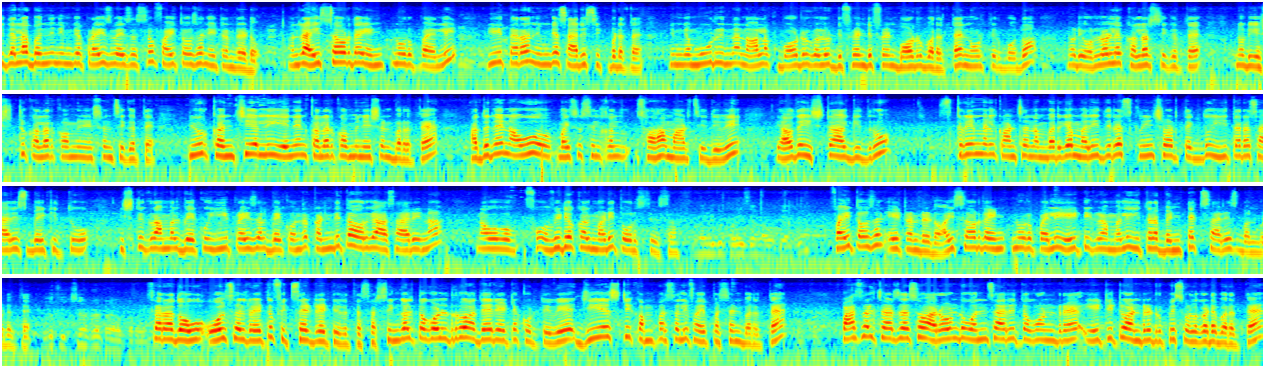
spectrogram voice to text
ಇದೆಲ್ಲ ಬಂದು ನಿಮಗೆ price wise five thousand eight hundred ಅಂದರೆ ಐದು ಸಾವಿರದ ಎಂಟುನೂರು ರೂಪಾಯಲ್ಲಿ ಈ ಥರ ನಿಮಗೆ ಸ್ಯಾರಿ ಸಿಕ್ಬಿಡುತ್ತೆ. ನಿಮಗೆ ಮೂರಿಂದ ನಾಲ್ಕು ಬಾರ್ಡ್ರುಗಳು ಡಿಫ್ರೆಂಟ್ ಡಿಫ್ರೆಂಟ್ ಬಾರ್ಡ್ರ್ ಬರುತ್ತೆ. ನೋಡ್ತಿರ್ಬೋದು. ನೋಡಿ, ಒಳ್ಳೊಳ್ಳೆ ಕಲರ್ ಸಿಗುತ್ತೆ. ನೋಡಿ, ಎಷ್ಟು ಕಲರ್ ಕಾಂಬಿನೇಷನ್ ಸಿಗುತ್ತೆ. ಪ್ಯೂರ್ ಕಂಚಿಯಲ್ಲಿ ಏನೇನು ಕಲರ್ ಕಾಂಬಿನೇಷನ್ ಬರುತ್ತೆ, ಅದನ್ನೇ ನಾವು ಮೈಸೂರು ಸಿಲ್ಕಲ್ಲಿ ಸಹ ಮಾಡಿಸಿದ್ದೀವಿ ಯಾವುದೇ ಇಷ್ಟ ಆಗಿದ್ದರೂ ಸ್ಕ್ರೀನ್ ಮೇಲೆ ಕಾಣಿಸೋ ನಂಬರ್ಗೆ ಮರಿದಿರ ಸ್ಕ್ರೀನ್ಶಾಟ್ ತೆಗೆದು ಈ ಥರ ಸ್ಯಾರೀಸ್ ಬೇಕಿತ್ತು ಇಷ್ಟು ಗ್ರಾಮಲ್ಲಿ ಬೇಕು ಈ ಪ್ರೈಸಲ್ಲಿ ಬೇಕು ಅಂದರೆ ಖಂಡಿತ ಅವ್ರಿಗೆ ಆ ಸ್ಯಾರಿನ ನಾವು ಫೋ ವಿಡಿಯೋ ಕಾಲ್ ಮಾಡಿ ತೋರಿಸ್ತೀವಿ sir. Five thousand eight hundred. ಐದು ಸಾವಿರದ ಎಂಟುನೂರು ರೂಪಾಯಲ್ಲಿ ಏಯ್ಟಿ ಗ್ರಾಮಲ್ಲಿ ಈ ಥರ ಬೆಂಟೆಕ್ ಸ್ಯಾರೀಸ್ ಬಂದ್ಬಿಡುತ್ತೆ. ಸರ್ ಅದು ಹೋಲ್ಸೇಲ್ ರೇಟು ಫಿಕ್ಸೆಡ್ ರೇಟ್ ಇರುತ್ತೆ ಸರ್. ಸಿಂಗಲ್ ತೊಗೊಳ್ರು ಅದೇ ರೇಟೇ ಕೊಡ್ತೀವಿ. G S T compulsorily five percent ಬರುತ್ತೆ. ಪಾರ್ಸಲ್ ಚಾರ್ಜಸ್ಸು ಅರೌಂಡ್ ಒಂದು ಸ್ಯಾರಿ ತೊಗೊಂಡ್ರೆ ಏಯ್ಟಿ ಟು ಹಂಡ್ರೆಡ್ ರುಪೀಸ್ ಒಳಗಡೆ ಬರುತ್ತೆ.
